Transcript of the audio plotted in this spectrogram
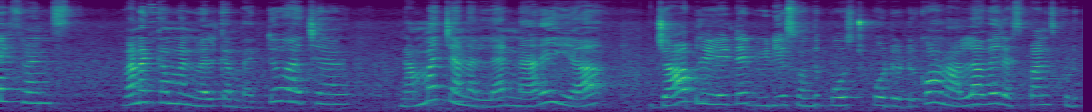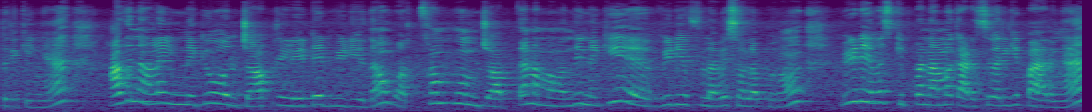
ஹாய் ஃப்ரெண்ட்ஸ் வணக்கம் and welcome back to our channel நம்ம சேனலில் நிறையா ஜாப் ரிலேட்டட் வீடியோஸ் வந்து போஸ்ட் போட்டுட்ருக்கோம் நல்லாவே ரெஸ்பான்ஸ் கொடுத்துருக்கீங்க. அதனால இன்றைக்கும் ஒரு ஜாப் ரிலேட்டட் வீடியோ தான் ஒர்க் ஃப்ரம் ஹோம் ஜாப் தான் நம்ம வந்து இன்றைக்கி வீடியோ ஃபுல்லாகவே சொல்ல போகிறோம் வீடியோவை ஸ்கிப் பண்ணாமல் கடைசி வரைக்கும் பாருங்கள்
